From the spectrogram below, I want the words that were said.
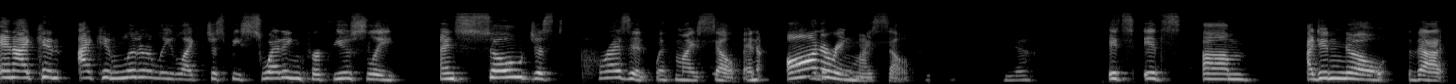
and i can i can literally like just be sweating profusely and so just present with myself and honoring myself Yeah. it's it's um i didn't know that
